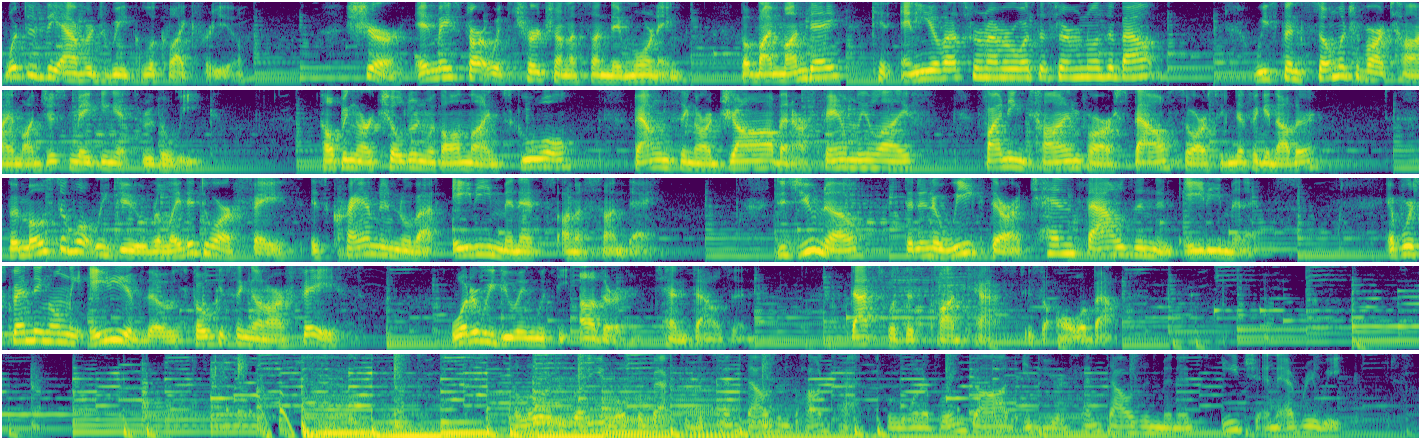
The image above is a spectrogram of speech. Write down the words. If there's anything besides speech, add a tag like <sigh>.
What does the average week look like for you? Sure, it may start with church on a Sunday morning, but by Monday, can any of us remember what the sermon was about? We spend so much of our time on just making it through the week. Helping our children with online school, balancing our job and our family life, finding time for our spouse or our significant other. But most of what we do related to our faith is crammed into about 80 minutes on a Sunday. Did you know that in a week there are 10,080 minutes? If we're spending only 80 of those focusing on our faith, what are we doing with the other 10,000? That's what this podcast is all about. Hello, everybody, and welcome back to the 10,000 podcast, where we want to bring God into your 10,000 minutes each and every week.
